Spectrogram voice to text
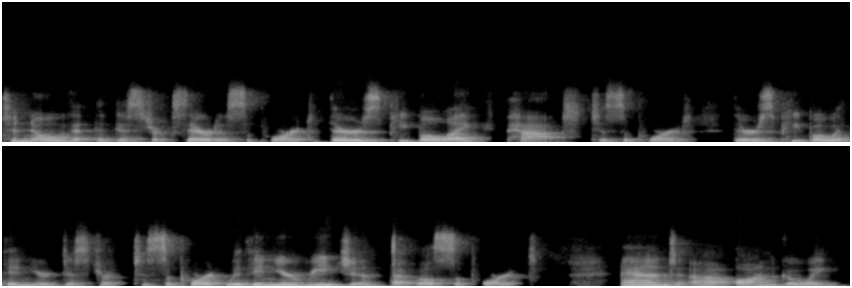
to know that the district's there to support. There's people like Pat to support. There's people within your district to support, within your region that will support, and uh, ongoing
